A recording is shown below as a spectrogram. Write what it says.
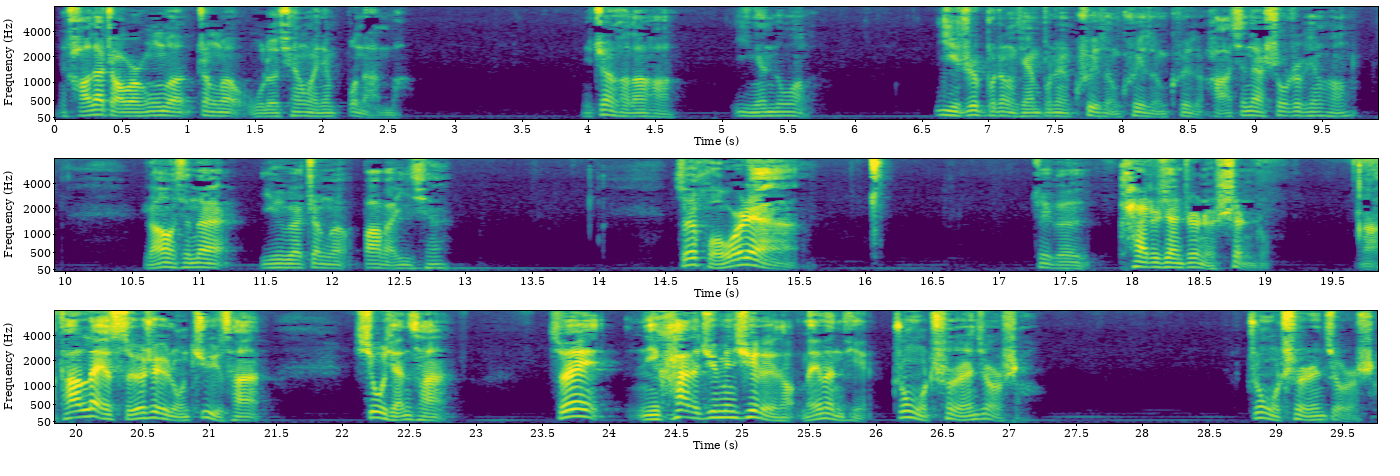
你好歹找份工作挣个五六千块钱不难吧？你这可倒好。一年多了，一直不挣钱，不挣亏损，亏损，亏损。好，现在收支平衡，然后现在一个月挣个八百一千。所以火锅店，这个开之前真得慎重啊！它类似于是一种聚餐、休闲餐，所以你开在居民区里头没问题，中午吃的人就是少，中午吃的人就是少。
